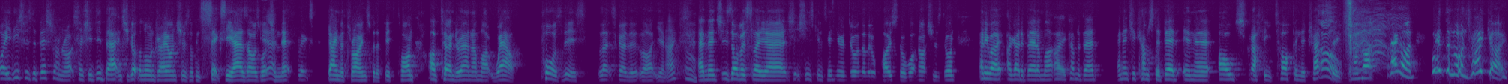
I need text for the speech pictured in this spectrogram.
Oh, this was the best one, right? So she did that, and she got the lingerie on. She was looking sexy as I was watching Netflix, Game of Thrones for the fifth time. I've turned around and I'm like, wow, pause this. Let's go to like you know. And then she's obviously uh, she, she's continuing doing the little post or whatnot she was doing. Anyway, I go to bed. I'm like, oh, come to bed. And then she comes to bed in a old scruffy top in the tracksuit. Oh. And I'm like, hang on, where'd the laundry go?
